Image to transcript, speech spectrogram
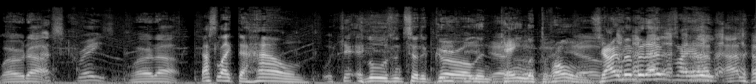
Word up. That's crazy. Word up. That's like the hound losing to the girl in Yo, Game of Thrones. yo. Y'all remember that? It's like, I, I never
